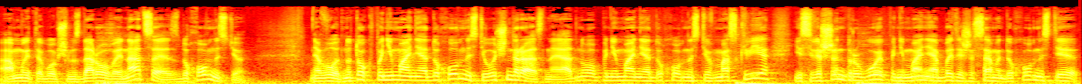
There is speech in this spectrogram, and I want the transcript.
а мы-то, в общем, здоровая нация с духовностью. Вот. Но только понимание о духовности очень разное. Одно понимание о духовности в Москве и совершенно другое понимание об этой же самой духовности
